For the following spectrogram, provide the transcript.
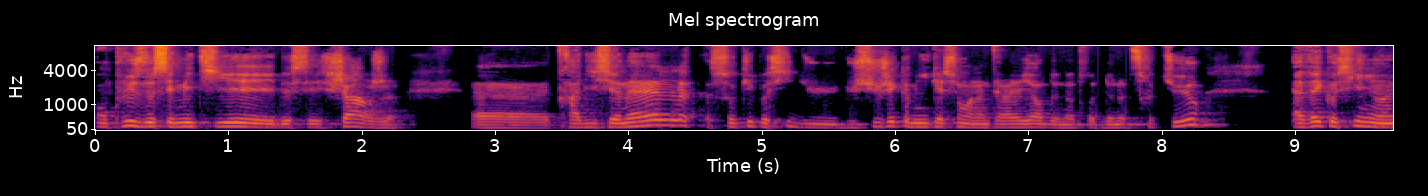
en plus de ses métiers et de ses charges euh, traditionnelles, s'occupe aussi du, du, sujet communication à l'intérieur de notre, de notre structure avec aussi un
